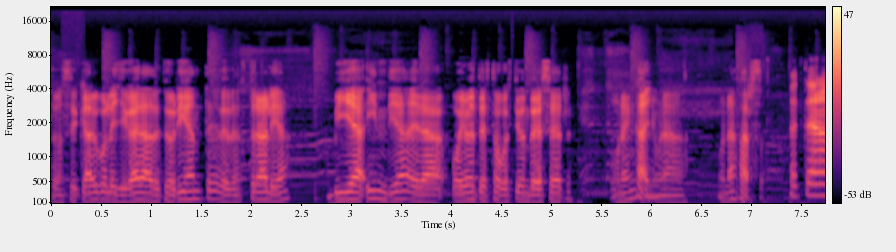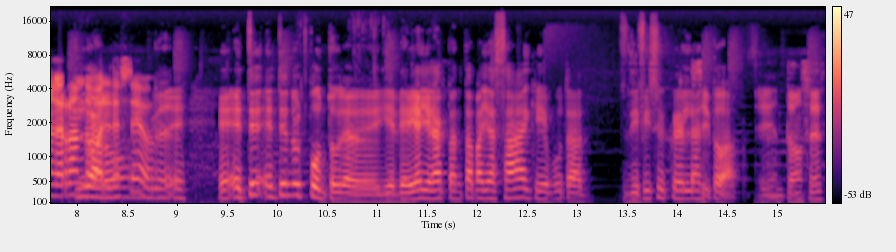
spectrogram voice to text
Entonces que algo le llegara desde Oriente, desde Australia, vía India, era obviamente esta cuestión debe ser un engaño, una, una farsa. Me están agarrando Claro, al deseo. eh, eh, ente- entiendo el punto, claro, y debía llegar tanta payasada que puta, es difícil creerla Sí. en todas. Eh, Entonces,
